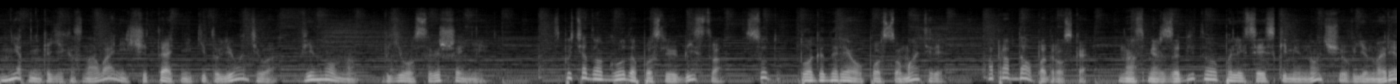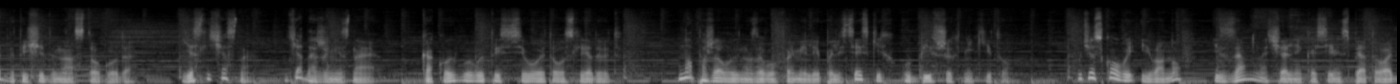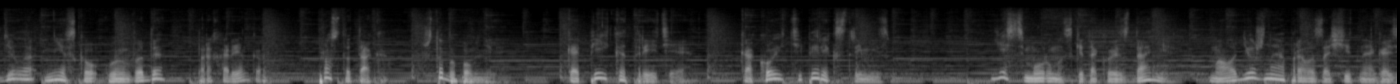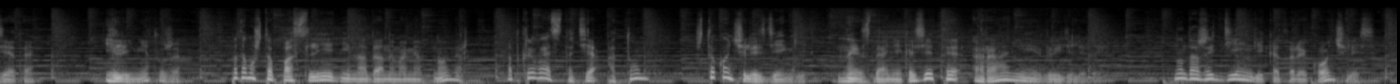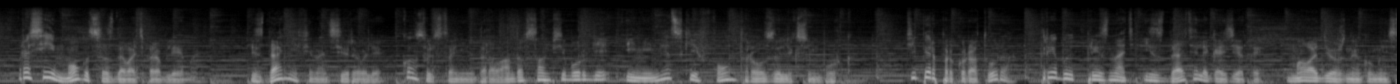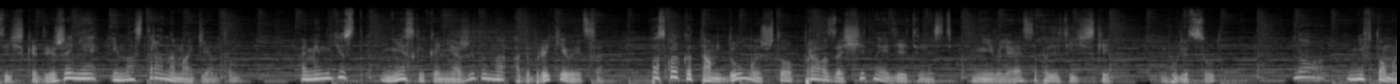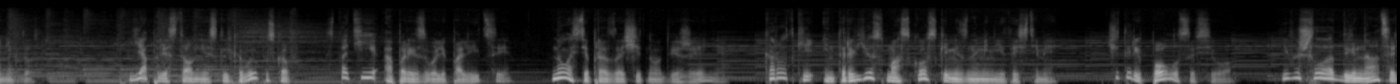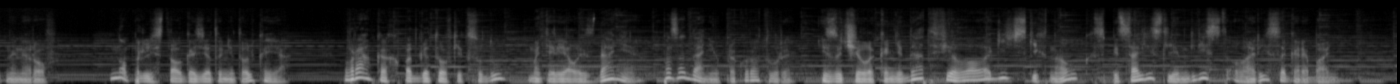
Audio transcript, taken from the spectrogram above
нет никаких оснований считать Никиту Леонтьева виновным в его совершении. Спустя два года после убийства суд, благодаря упорству матери, оправдал подростка, на смерть забитого полицейскими ночью в январе 2012 года. Если честно, я даже не знаю, какой вывод из всего этого следует. Но, пожалуй, назову фамилии полицейских, убивших Никиту. Участковый Иванов и зам начальника 75-го отдела Невского УМВД Прохоренков. Просто так, чтобы помнили. Копейка третья. Какой теперь экстремизм? Есть в Мурманске такое здание – молодежная правозащитная газета. Или нет уже? Потому что последний на данный момент номер открывает статья о том, что кончились деньги. На издание газеты ранее выделены. Но даже деньги, которые кончились, России могут создавать проблемы. Издание финансировали консульство Нидерландов в Санкт-Петербурге и немецкий фонд Розы Люксембург. Теперь прокуратура требует признать издателя газеты «Молодежное гуманистическое движение» иностранным агентом. А Минюст несколько неожиданно отбрыкивается, поскольку там думают, что правозащитная деятельность не является политической. Будет суд. Но не в том анекдот. Я полистал несколько выпусков, статьи о произволе полиции, новости про защитного движения, короткие интервью с московскими знаменитостями. Четыре полосы всего. И вышло 12 номеров. Но пролистал газету не только я. В рамках подготовки к суду материалы издания по заданию прокуратуры изучила кандидат филологических наук, специалист-лингвист Лариса Горобань.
